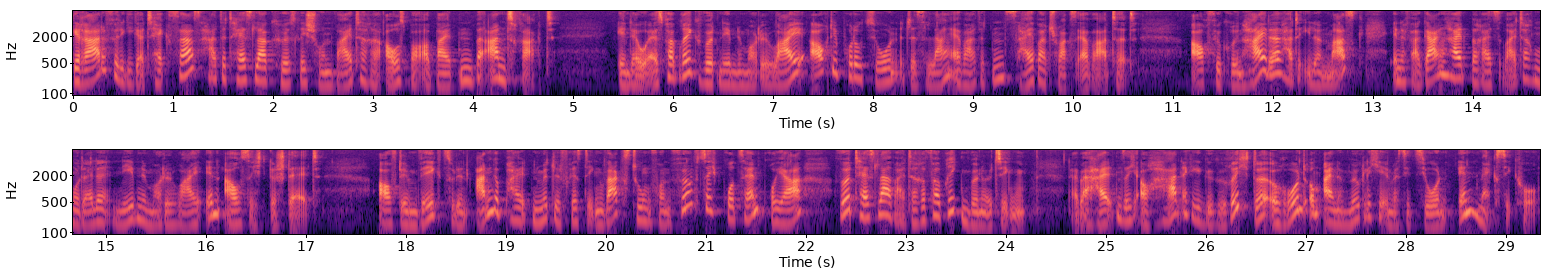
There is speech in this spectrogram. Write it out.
Gerade für die Giga Texas hatte Tesla kürzlich schon weitere Ausbauarbeiten beantragt. In der US-Fabrik wird neben dem Model Y auch die Produktion des lang erwarteten Cybertrucks erwartet. Auch für Grünheide hatte Elon Musk in der Vergangenheit bereits weitere Modelle neben dem Model Y in Aussicht gestellt. Auf dem Weg zu den angepeilten mittelfristigen Wachstum von 50 Prozent pro Jahr wird Tesla weitere Fabriken benötigen. Dabei halten sich auch hartnäckige Gerüchte rund um eine mögliche Investition in Mexiko.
